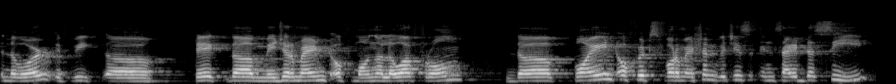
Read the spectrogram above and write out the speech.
in the world. If we uh, take the measurement of mauna loa from the point of its formation which is inside the sea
